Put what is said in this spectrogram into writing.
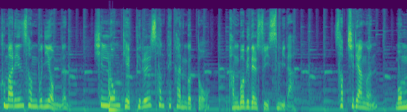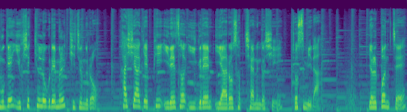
쿠마린 성분이 없는 실롱 계피를 선택하는 것도 방법이 될 수 있습니다. 섭취량은 몸무게 60kg을 기준으로 카시아 계피 1에서 2g 이하로 섭취하는 것이 좋습니다. 열 번째,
